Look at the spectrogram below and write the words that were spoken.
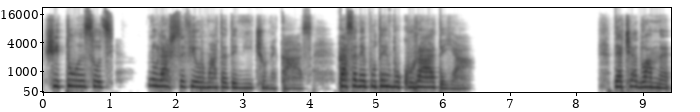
Și tu însuți nu lași să fie urmată de niciun necaz, ca să ne putem bucura de ea. De aceea, Doamne,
